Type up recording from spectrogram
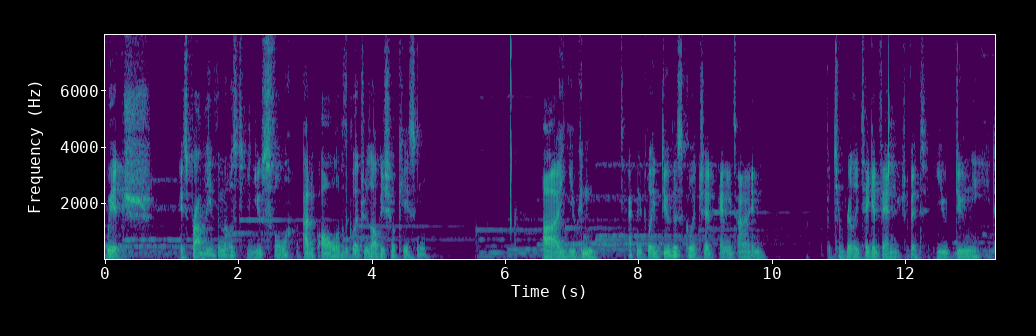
which is probably the most useful out of all of the glitches I'll be showcasing. Uh, you can technically do this glitch at any time, but to really take advantage of it, you do need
